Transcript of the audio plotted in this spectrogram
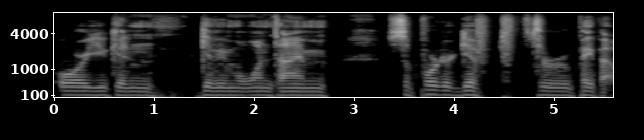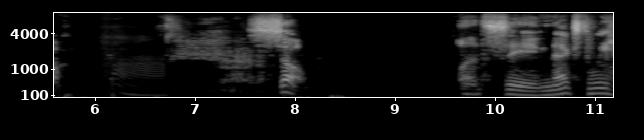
or you can give him a one time supporter gift through PayPal. So, let's see. Next we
